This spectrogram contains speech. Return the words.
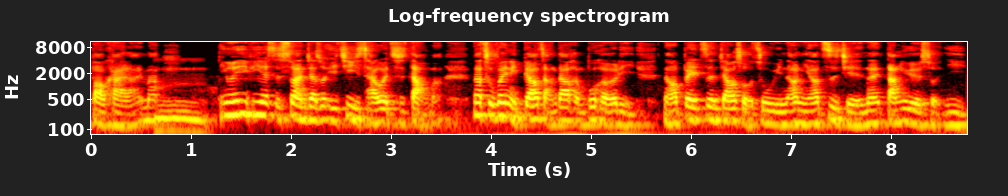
爆开来嘛。嗯。因为 EPS 算叫做一季才会知道嘛。那除非你飙涨到很不合理，然后被证交所注意，然后你要自结那当月损益，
